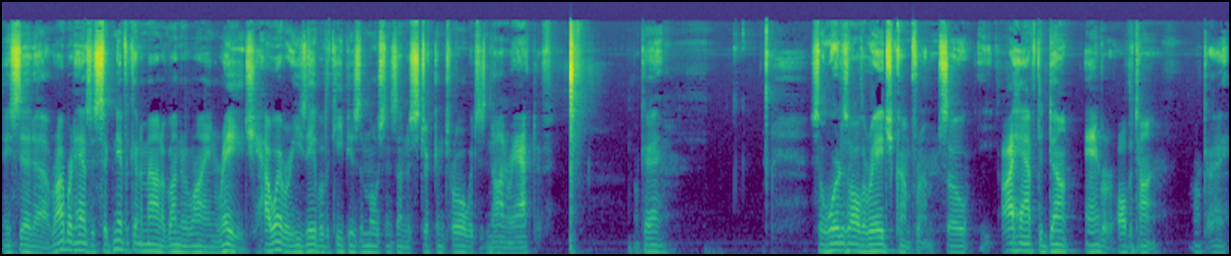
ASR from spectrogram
They said uh, Robert has a significant amount of underlying rage. However, he's able to keep his emotions under strict control, which is non reactive. Okay? So where does all the rage come from? So I have to dump anger all the time. Okay.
